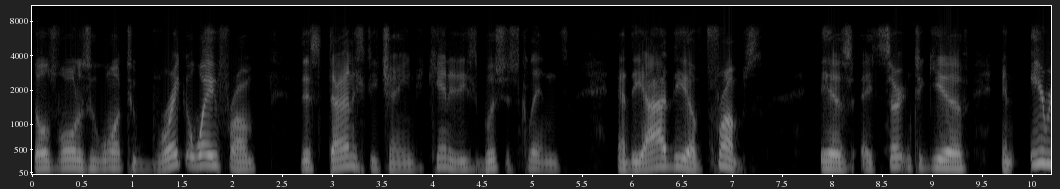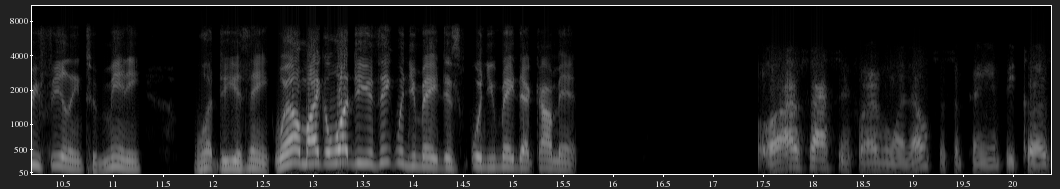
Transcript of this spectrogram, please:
those voters who want to break away from this dynasty chain, Kennedy's, Bush's, Clinton's, and the idea of Trump's is a certain to give an eerie feeling to many. What do you think? Well, Michael, what do you think when you made this when you made that comment? Well, I was asking for everyone else's opinion because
